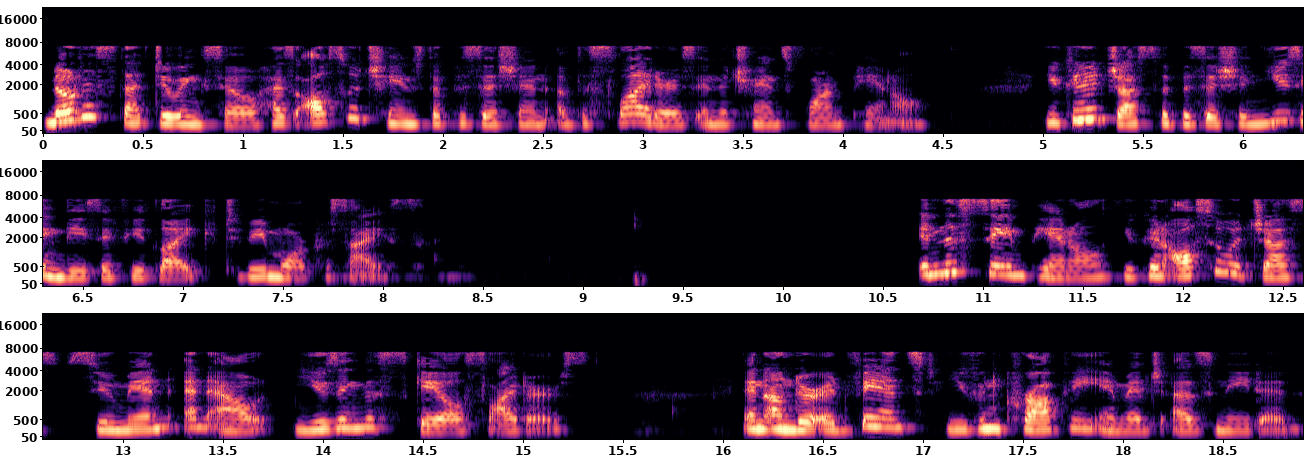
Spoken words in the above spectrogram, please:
Notice that doing so has also changed the position of the sliders in the transform panel. You can adjust the position using these if you'd like to be more precise. In this same panel, you can also adjust zoom in and out using the scale sliders. And under advanced, you can crop the image as needed.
